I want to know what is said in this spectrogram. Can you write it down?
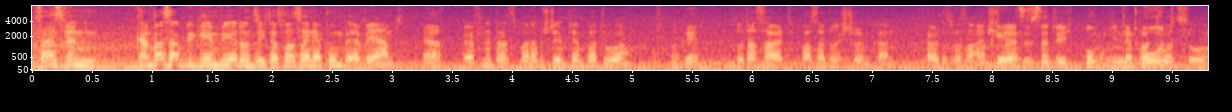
Das heißt, wenn kein Wasser abgegeben wird und sich das Wasser in der Pumpe erwärmt, Ja? öffnet das bei einer bestimmten Temperatur, Okay. Sodass halt Wasser durchströmen kann. Kaltes Wasser Okay, einströmen. das ist natürlich um die Pumpen Temperatur tot. zu.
